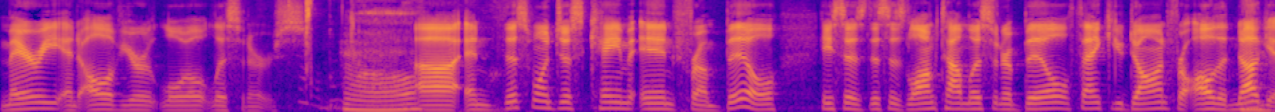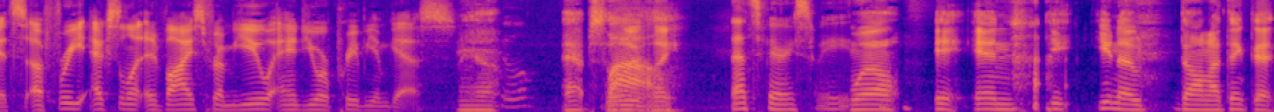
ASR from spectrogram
Mary and all of your loyal listeners." Uh, and this one just came in from Bill. He says, This is longtime listener Bill. Thank you, Dawn, for all the nuggets of free, excellent advice from you and your premium guests. Yeah, absolutely. Wow. That's very sweet. Well, it, and y- you know, Dawn, I think that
